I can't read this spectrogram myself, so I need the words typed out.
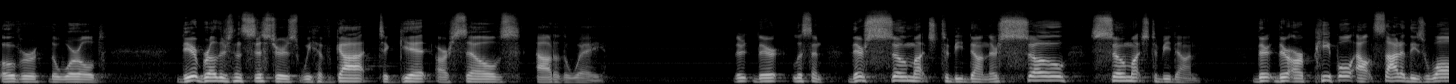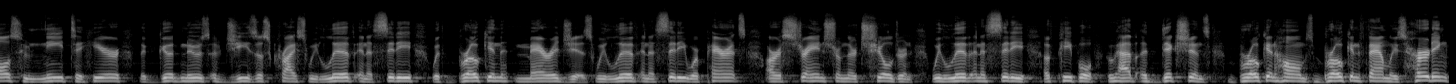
over the world. Dear brothers and sisters, we have got to get ourselves out of the way. There, there, listen, there's so much to be done. There's so, so much to be done. There, there are people outside of these walls who need to hear the good news of Jesus Christ. We live in a city with broken marriages. We live in a city where parents are estranged from their children. We live in a city of people who have addictions, broken homes, broken families, hurting,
